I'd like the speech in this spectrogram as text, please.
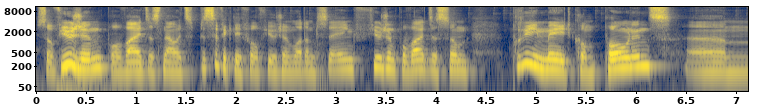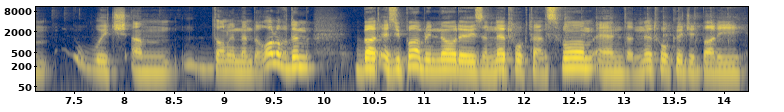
So Fusion provides us now, it's specifically for Fusion what I'm saying, Fusion provides us some pre-made components, um, which I um, don't remember all of them, but as you probably know, there is a network transform and a network rigid body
